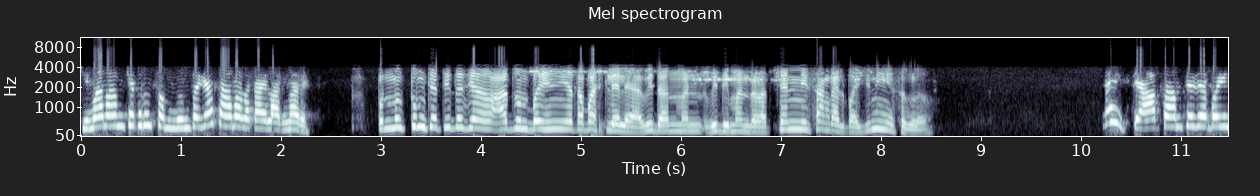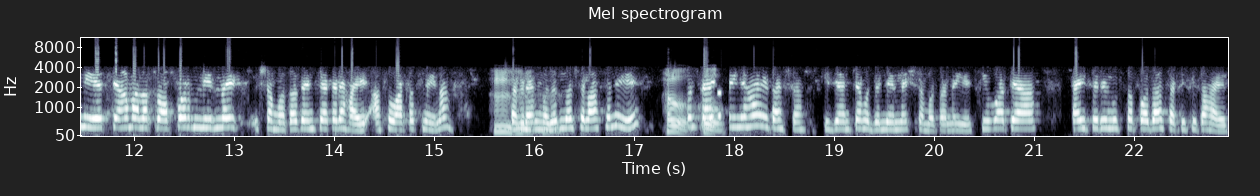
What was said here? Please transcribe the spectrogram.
किमान आमच्याकडून समजून तर घ्या तर आम्हाला काय लागणार आहे. पण मग तुमच्या तिथं ज्या अजून बहिणी आता बसलेल्या विधान मंड- विधिमंडळात त्यांनी सांगायला पाहिजे ना हे सगळं? नाही त्या आता आमच्या ज्या बहिणी आहेत त्या आम्हाला प्रॉपर निर्णय क्षमता त्यांच्याकडे आहे असं वाटत नाही ना. सगळ्यांमध्ये नसेल असं नाहीये. हो पण काही हो. बहिणी आहेत अशा की ज्यांच्यामध्ये निर्णय क्षमता नाहीये किंवा त्या काहीतरी नुसतं पदासाठी तिथं आहेत.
